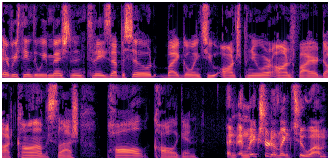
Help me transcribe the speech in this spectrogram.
everything that we mentioned in today's episode by going to entrepreneuronfire.com slash Paul Colligan. and and make sure to link to um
